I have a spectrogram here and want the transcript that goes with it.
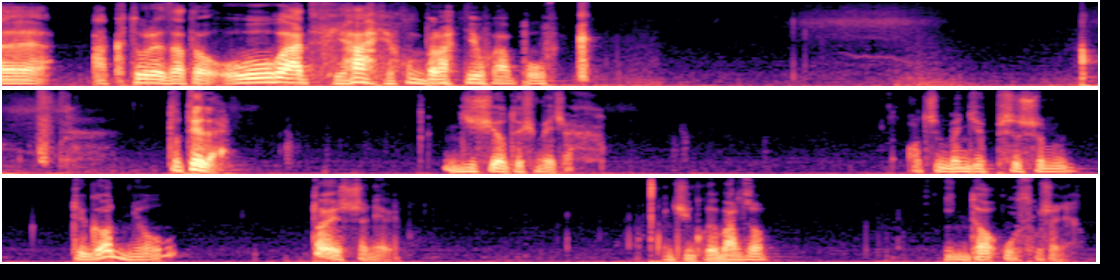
e, a które za to ułatwiają branie łapówek. To tyle. Dzisiaj o tych śmieciach. O czym będzie w przyszłym tygodniu, to jeszcze nie wiem. Dziękuję bardzo i do usłyszenia.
